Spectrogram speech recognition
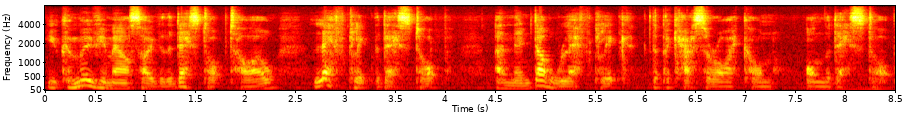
you can move your mouse over the desktop tile, left click the desktop and then double left click the Picasa icon on the desktop.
